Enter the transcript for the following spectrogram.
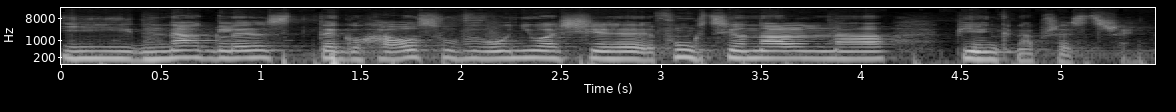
I nagle z tego chaosu wyłoniła się funkcjonalna, piękna przestrzeń.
